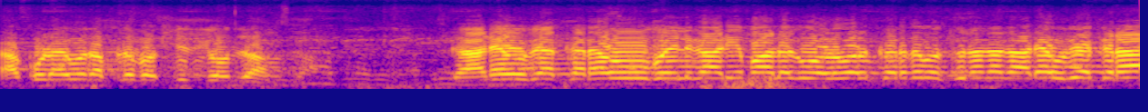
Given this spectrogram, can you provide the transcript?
आकुडाईवर आपलं बक्षीस घेऊन जा. गाड्या उभ्या करा हो बैलगाडी मालक वळवळ करत बसू नका. गाड्या उभ्या करा.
